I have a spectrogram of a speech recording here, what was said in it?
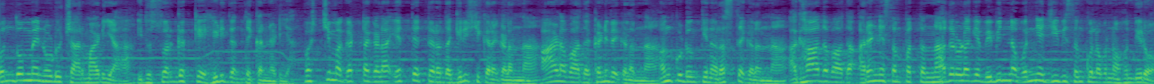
ಬಂದೊಮ್ಮೆ ನೋಡು ಚಾರ್ಮಾಡಿಯ, ಇದು ಸ್ವರ್ಗಕ್ಕೆ ಹಿಡಿದಂತೆ ಕನ್ನಡಿಯ. ಪಶ್ಚಿಮ ಘಟ್ಟಗಳ ಎತ್ತೆತ್ತರದ ಗಿರಿಶಿಖರಗಳನ್ನ, ಆಳವಾದ ಕಣಿವೆಗಳನ್ನ, ಅಂಕುಡೊಂಕಿನ ರಸ್ತೆಗಳನ್ನ, ಅಗಾಧವಾದ ಅರಣ್ಯ ಸಂಪತ್ತನ್ನ, ಅದರೊಳಗೆ ವಿಭಿನ್ನ ವನ್ಯಜೀವಿ ಸಂಕುಲವನ್ನ ಹೊಂದಿರೋ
